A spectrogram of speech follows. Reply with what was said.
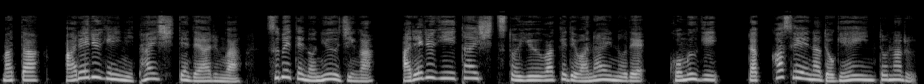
また、アレルギーに対してであるが、すべての乳児がアレルギー体質というわけではないので、小麦、落花生など原因となる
